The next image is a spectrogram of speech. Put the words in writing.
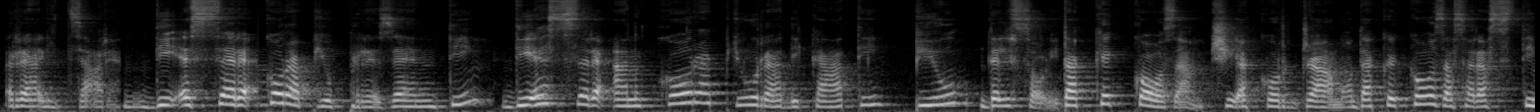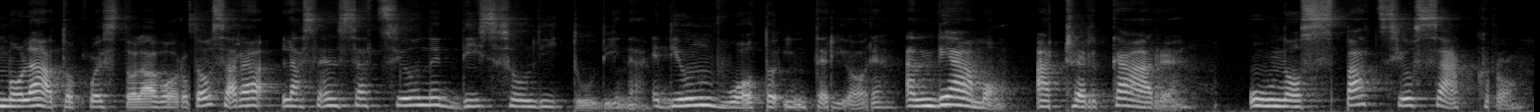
realizzare, di essere ancora più presenti, di essere ancora più radicati più del solito. Da che cosa ci accorgiamo? Da che cosa sarà stimolato questo lavoro? Sarà la sensazione di solitudine e di un vuoto interiore. Andiamo a cercare uno spazio sacro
